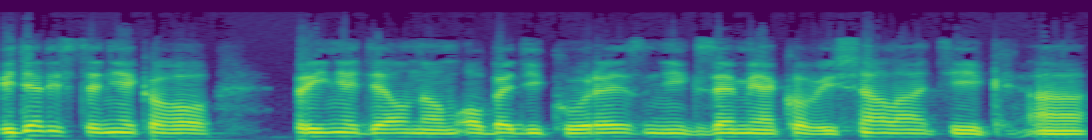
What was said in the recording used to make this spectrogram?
videli ste niekoho pri nedelnom obediku rezník, zemiakový šalátik a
